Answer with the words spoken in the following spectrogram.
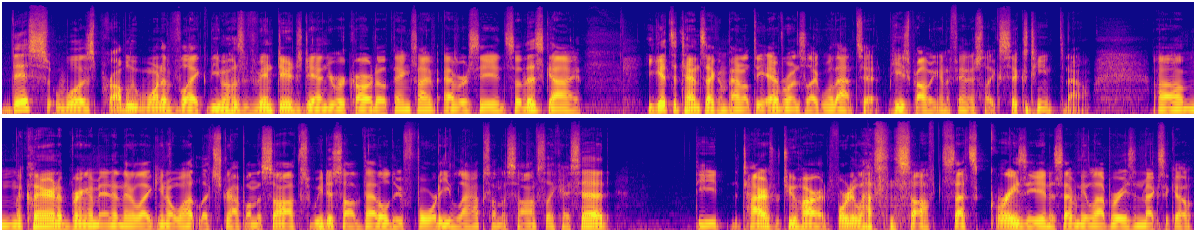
this was probably one of like the most vintage Daniel Ricciardo things I've ever seen. So this guy, he gets a 10 second penalty. Everyone's like, well, that's it. He's probably going to finish like 16th now. Um, McLaren would bring him in, and they're like, you know what? Let's strap on the softs. We just saw Vettel do 40 laps on the softs. Like I said, the, the tires were too hard. 40 laps on the softs. That's crazy in a 70 lap race in Mexico.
